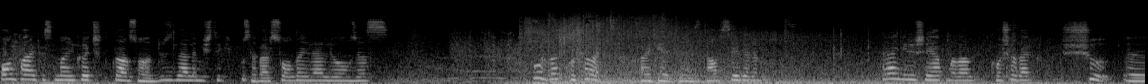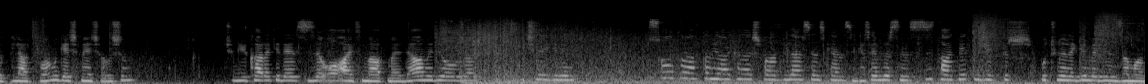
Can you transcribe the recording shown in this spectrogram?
bonfire kısmından yukarı çıktıktan sonra düz ilerlemiştik. Bu sefer soldan ilerliyor olacağız. Burada koşarak hareket etmenizi tavsiye ederim. Herhangi bir şey yapmadan koşarak şu e, platformu geçmeye çalışın. Çünkü yukarıdaki dev size o item'i atmaya devam ediyor olacak. İçeri girin. Sol tarafta bir arkadaş var. Dilerseniz kendisini kesebilirsiniz. Sizi takip etmeyecektir. Bu tünele girmediğiniz zaman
